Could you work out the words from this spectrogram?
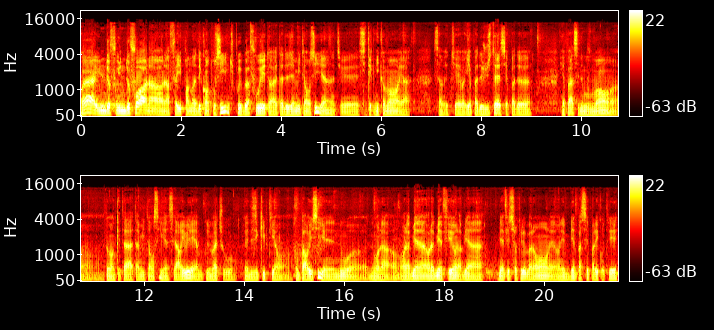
Ouais, une deux deux fois, on a, failli prendre des contres aussi. Tu peux bafouer ta, deuxième mi-temps aussi. Hein. Si techniquement il y a, il y a pas de justesse, il y a pas de il n'y a pas assez de mouvement, euh, tu peux manquer ta, ta mi-temps aussi. hein. C'est arrivé, il y a beaucoup de matchs où il y a des équipes qui n'ont pas réussi. Et nous, euh, nous on l'a on l'a bien, on l'a bien fait, on a bien, bien fait circuler le ballon, on est- on est bien passé par les côtés.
